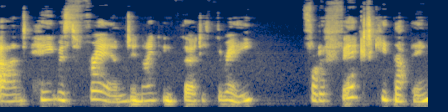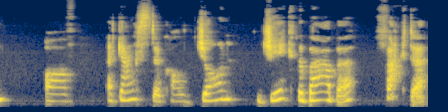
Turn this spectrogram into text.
and he was framed in 1933 for a faked kidnapping of a gangster called John Jake the Barber Factor,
